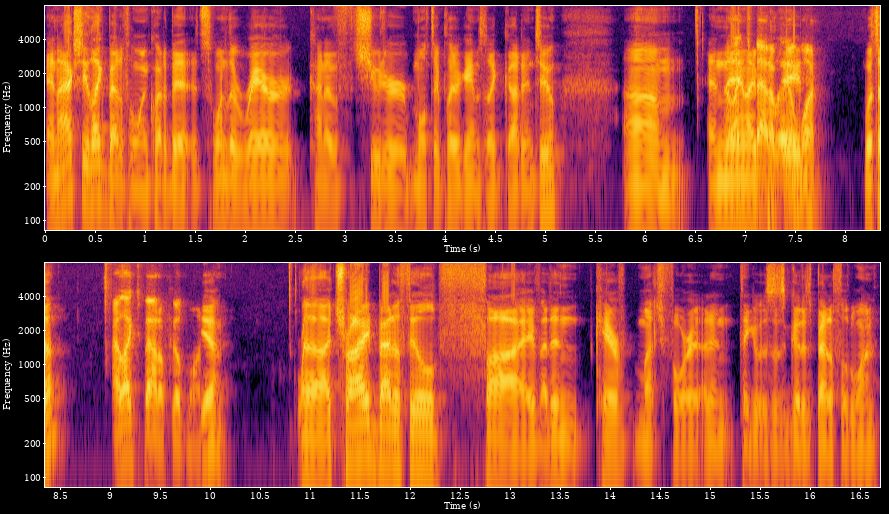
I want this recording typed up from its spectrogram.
and I actually like Battlefield 1 quite a bit. It's one of the rare kind of shooter multiplayer games that I got into. Um, and I then liked I Battlefield played, One. What's that? I liked Battlefield One. Yeah. Uh, I tried Battlefield 5. I didn't care much for it. I didn't think it was as good as Battlefield 1.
